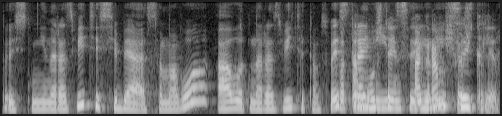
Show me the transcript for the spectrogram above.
То есть не на развитие себя самого, а вот на развитие там своей потому страницы. Потому что Инстаграм циклит.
